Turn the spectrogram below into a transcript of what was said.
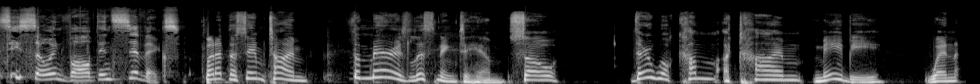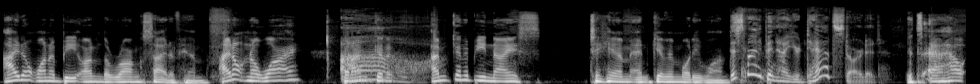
is he so involved in civics? But at the same time, the mayor is listening to him. So there will come a time, maybe, when I don't want to be on the wrong side of him. I don't know why, but oh. I'm gonna oh. I'm gonna be nice to him and give him what he wants. This might have been how your dad started. It's how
